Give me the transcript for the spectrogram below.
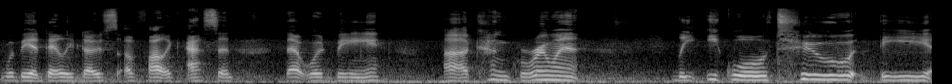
would be a daily dose of folic acid that would be uh, congruently equal to the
